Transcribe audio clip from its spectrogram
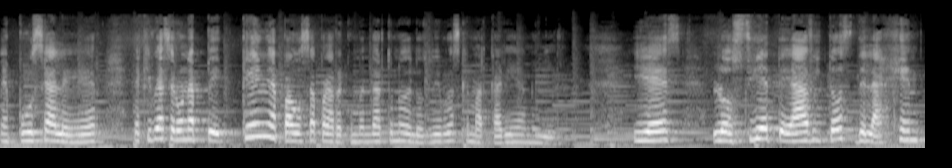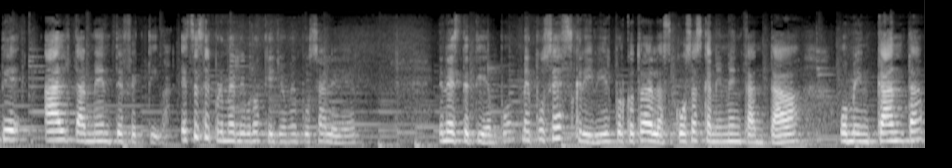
me puse a leer. Y aquí voy a hacer una pequeña pausa para recomendarte uno de los libros que marcaría mi vida. Y es Los siete hábitos de la gente altamente efectiva. Este es el primer libro que yo me puse a leer en este tiempo. Me puse a escribir porque otra de las cosas que a mí me encantaba o me encanta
